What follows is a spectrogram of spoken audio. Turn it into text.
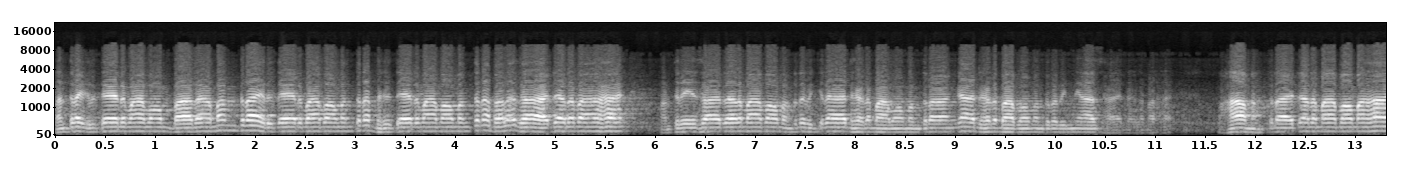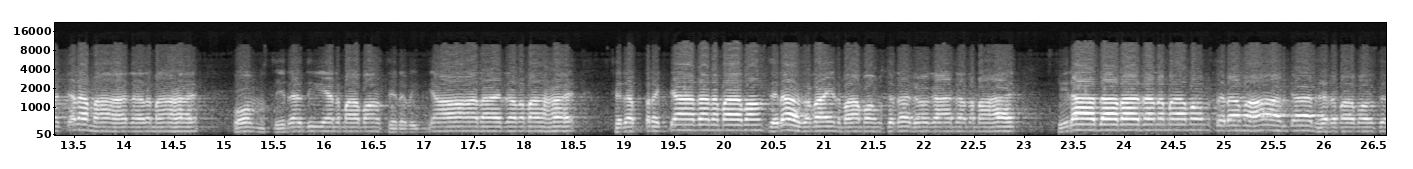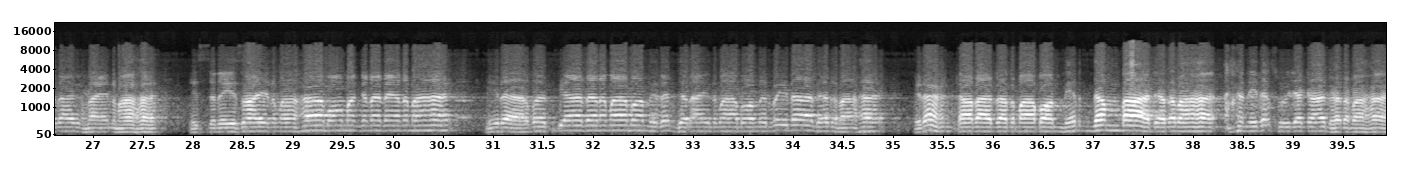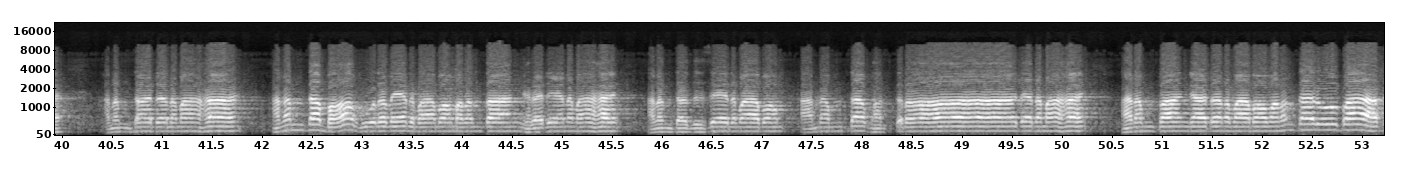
मामं रौद्रेण मामं बोद्धेन नमः महायोद्धेन मामं सद्दाहुतेन नमः सत्यध्येन मामं सुवादन नमः मन्त्रिणेन मामो मन्त्रादन मामो मन्त्रगन्यादन नमः मन्त्रघृतेन मामो पारमन्त्रहृदयेन मामो मन्त्रभृतेन मामो मन्त्रफलसादन नमः நிஸ்ரேசாய நமஹ ஓமகணனே நமஹ நிரவத்யாத நமாபோ நிரஞ்சனாய நமாபோ நிர்வைதாத நமஹ நிரஹங்காராத நமாபோ நிர்தம்பாத நமஹ நிரசூஜகாத நமஹ அனந்தாத நமாஹ அனந்த பாகூரவே நமாபோம் அனந்தாங்கிரதே நமாஹ அனந்த திசே நமாபோம் அனந்த பத்ராத நமஹ அனந்தாங்காத நமாபோம் அனந்த ரூபாத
